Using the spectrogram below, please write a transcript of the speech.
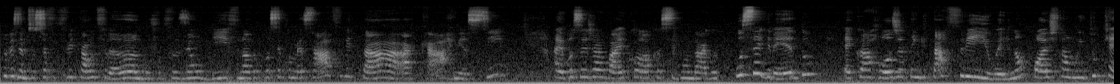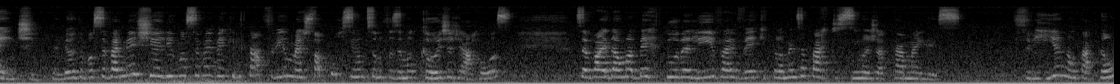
por exemplo, se você for fritar um frango, for fazer um bife, na hora que você começar a fritar a carne assim, aí você já vai e coloca a segunda água. O segredo é que o arroz já tem que estar frio, ele não pode estar muito quente, entendeu? Então você vai mexer ali e você vai ver que ele tá frio, mas só por cima, pra você não fazer uma canja de arroz. Você vai dar uma abertura ali e vai ver que pelo menos a parte de cima já tá mais fria, não tá tão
